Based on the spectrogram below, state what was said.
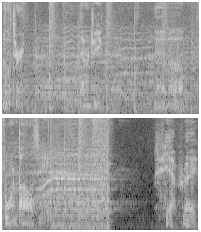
military, energy, and um, foreign policy. Yeah, right.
